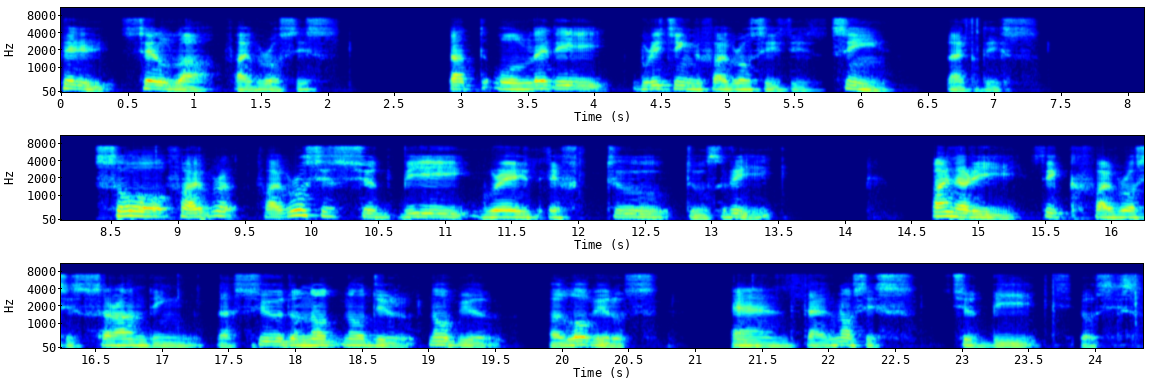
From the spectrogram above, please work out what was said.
pericellular fibrosis that already bridging fibrosis is seen like this. So fibro fibrosis should be grade F2 to 3. Finally, thick fibrosis surrounding the pseudonodule nodule, uh, lobulus and diagnosis should be cirrhosis.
